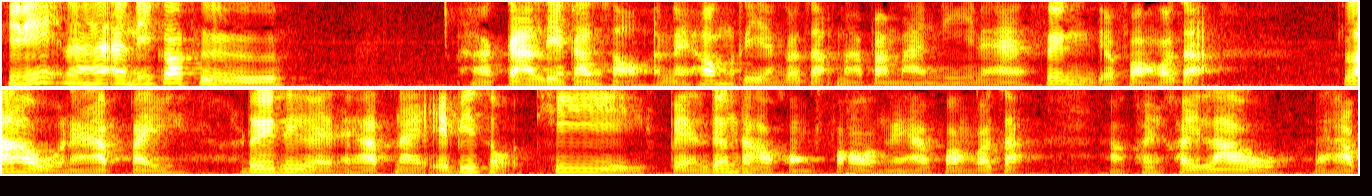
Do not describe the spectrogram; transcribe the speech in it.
ทีนี้นะฮะอันนี้ก็คือการเรียนการสอนในห้องเรียนก็จะมาประมาณนี้นะฮะซึ่งเดี๋ยวฟอร์มก็จะเล่านะครับไปเรื่อยๆนะครับใน episode ที่เป็นเรื่องราวของฟอร์มนะครับฟอร์มก็จะค่อยๆเล่านะครับ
